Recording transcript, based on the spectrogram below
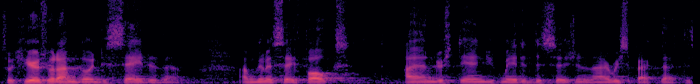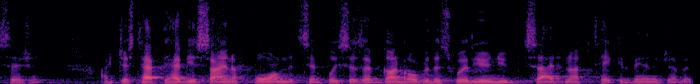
So here's what I'm going to say to them I'm going to say, folks, I understand you've made a decision and I respect that decision. I just have to have you sign a form that simply says, I've gone over this with you and you've decided not to take advantage of it.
